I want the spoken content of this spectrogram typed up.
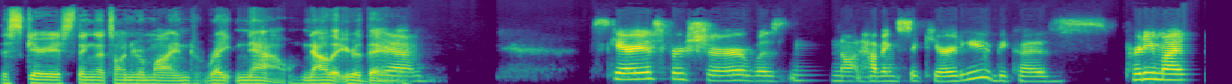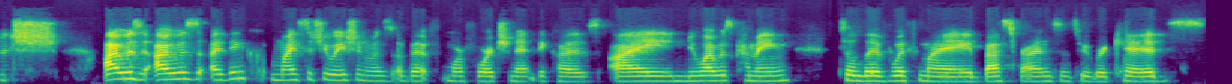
the scariest thing that's on your mind right now now that you're there? Yeah. Scariest for sure was not having security because pretty much I was I was I think my situation was a bit more fortunate because I knew I was coming to live with my best friend since we were kids.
